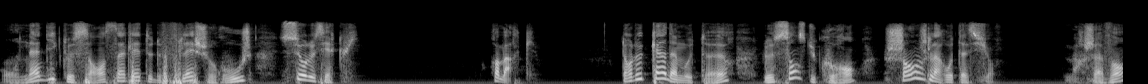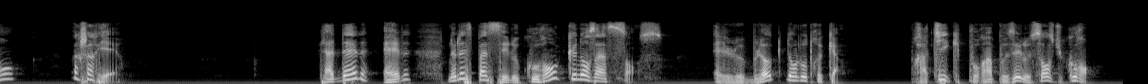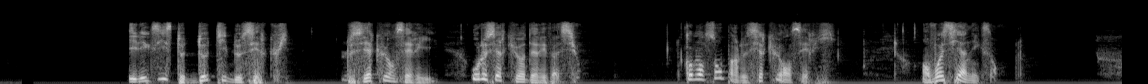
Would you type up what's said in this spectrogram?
On indique le sens à l'aide de flèches rouges sur le circuit. Remarque. Dans le cas d'un moteur, le sens du courant change la rotation. Marche avant, marche arrière. La DEL, elle, ne laisse passer le courant que dans un sens. Elle le bloque dans l'autre cas. Pratique pour imposer le sens du courant. Il existe deux types de circuits. Le circuit en série ou le circuit en dérivation. Commençons par le circuit en série. En voici un exemple.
